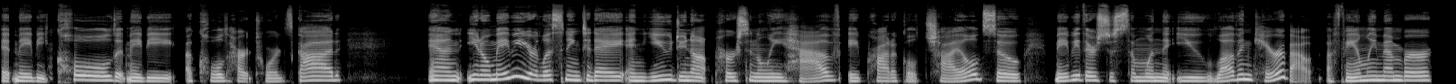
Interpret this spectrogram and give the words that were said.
it may be cold, it may be a cold heart towards God. And you know, maybe you're listening today and you do not personally have a prodigal child. So maybe there's just someone that you love and care about, a family member,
